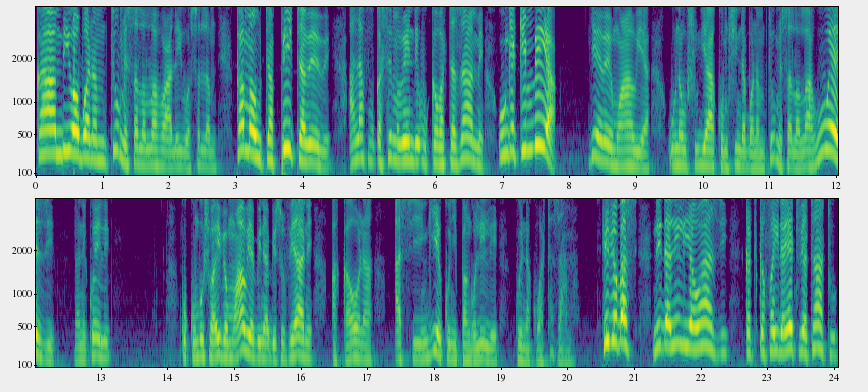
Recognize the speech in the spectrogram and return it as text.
Kaambiwa bwana mtume sallallahu alaihi wasallam kama utapita wewe alafu ukasema wende ukawatazame ungekimbia. Je wewe muawia una ushujaa kumshinda bwana mtume sallallahu? huwezi. Na ni kweli. Kukumbushwa hivyo muawia bin abi sufiani akaona asiingie kwenye pango lile kwenda kuwatazama hivyo basi ni dalili ya wazi katika faida yetu ya tatu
